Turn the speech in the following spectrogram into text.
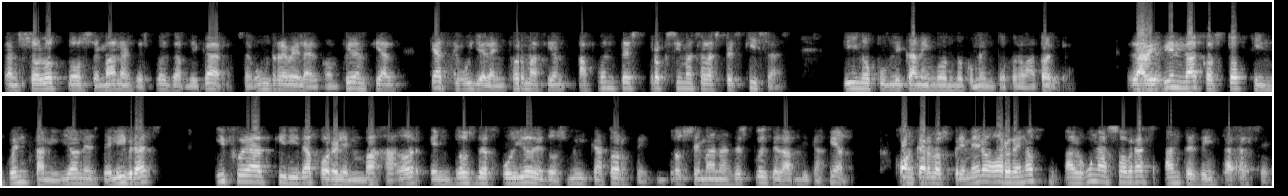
tan solo dos semanas después de abdicar, según revela el confidencial, que atribuye la información a fuentes próximas a las pesquisas y no publica ningún documento probatorio. La vivienda costó 50 millones de libras y fue adquirida por el embajador el 2 de julio de 2014, dos semanas después de la abdicación. Juan Carlos I ordenó algunas obras antes de instalarse.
